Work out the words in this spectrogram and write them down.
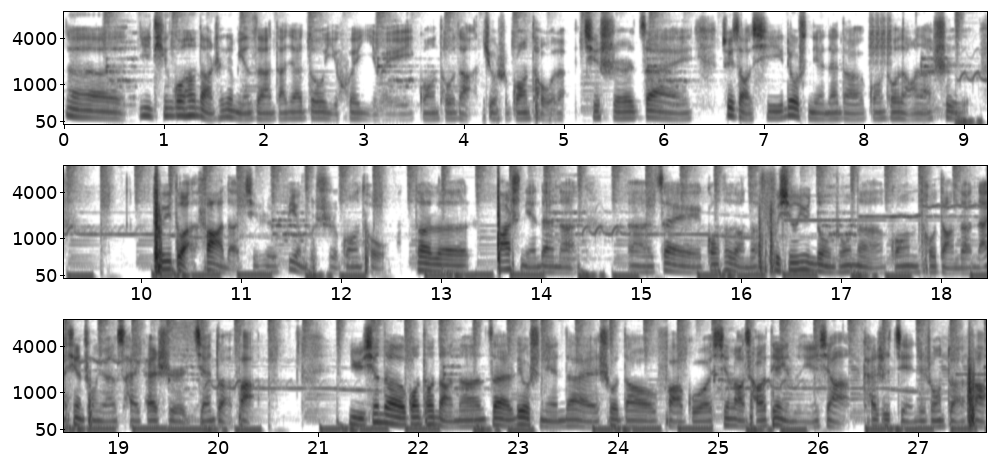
那一听光头党这个名字啊，大家都以会以为光头党就是光头的。其实，在最早期六十年代的光头党呢，是推短发的，其实并不是光头。到了八十年代呢，呃，在光头党的复兴运动中呢，光头党的男性成员才开始剪短发。女性的光头党呢，在六十年代受到法国新浪潮电影的影响，开始剪这种短发。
